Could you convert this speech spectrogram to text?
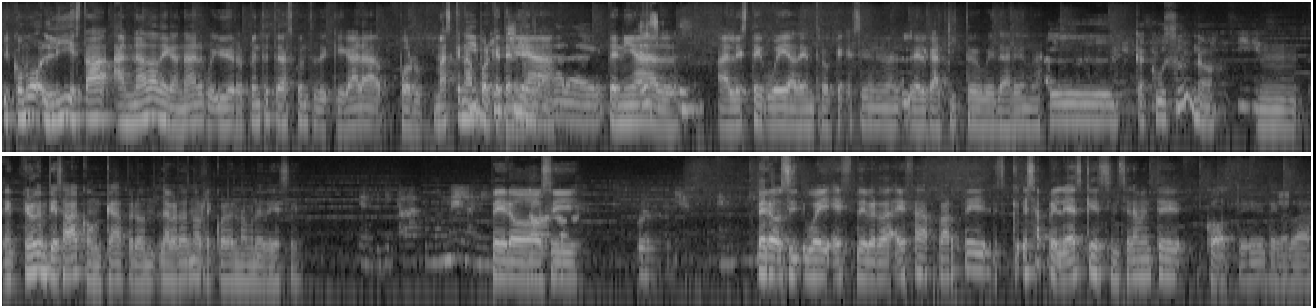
Y como Lee estaba a nada de ganar, güey. Y de repente te das cuenta de que Gara, por más que nada Sí, porque tenía tenía Es- al, al este güey adentro, que es el, el gatito, güey, de arena. ¿Al Kakuzu? No. Mm, eh, creo que empezaba con K, pero la verdad no recuerdo el nombre de ese. identificada como Melanie. Pero No, sí. no. Pero sí, güey, es de verdad, esa parte, es que- esa pelea es que sinceramente cote, de verdad.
